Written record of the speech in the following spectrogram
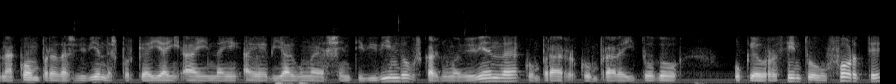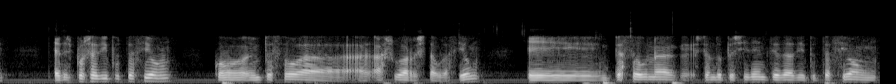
na compra das viviendas porque aí hai, hai, hai, hai, había algunha xente vivindo buscar unha vivenda, comprar comprar aí todo o o que o recinto o forte e despois a Diputación co, empezou a, a, a súa restauración e empezou na, sendo presidente da Diputación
